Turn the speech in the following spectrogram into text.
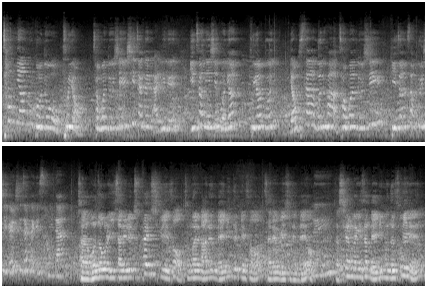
천년고도 부여 정원도시의 시작을 알리는 2025년 부여군 역사 문화 정원 도시 비전 선포식을 시작하겠습니다. 자, 먼저 오늘 이 자리를 축하해 주시기 위해서 정말 많은 내빈들께서 자리하고 계시는데요. 네. 자, 시간 관계상 내빈분들 소개는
